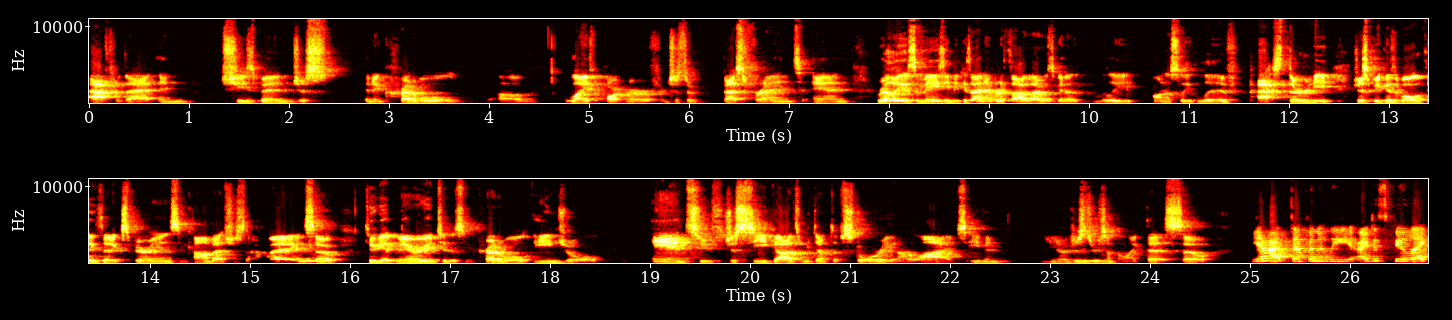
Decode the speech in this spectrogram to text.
after that. And she's been just an incredible um, life partner, just a best friend, and really, it's amazing because I never thought that I was going to really, honestly, live past thirty, just because of all the things I'd experienced, and combat's just that way. And so, to get married to this incredible angel and to just see God's redemptive story in our lives, even you know just mm-hmm. through something like this. So yeah, definitely. I just feel like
